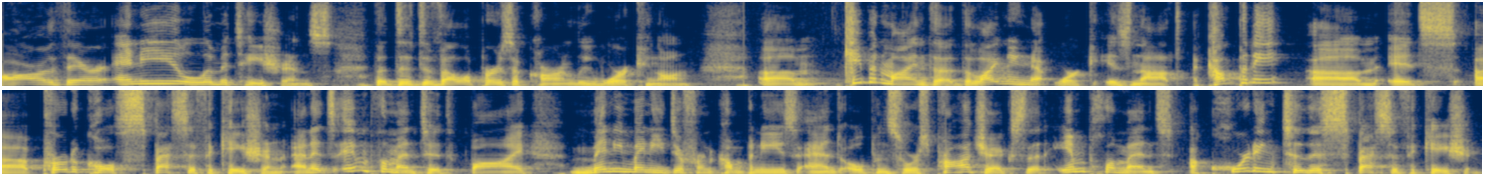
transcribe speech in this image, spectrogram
are there any limitations that the developers are currently working on? Um, keep in mind that the Lightning Network is not a company, um, it's a protocol specification, and it's implemented by many, many different companies and open source projects that implement according to this specification.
